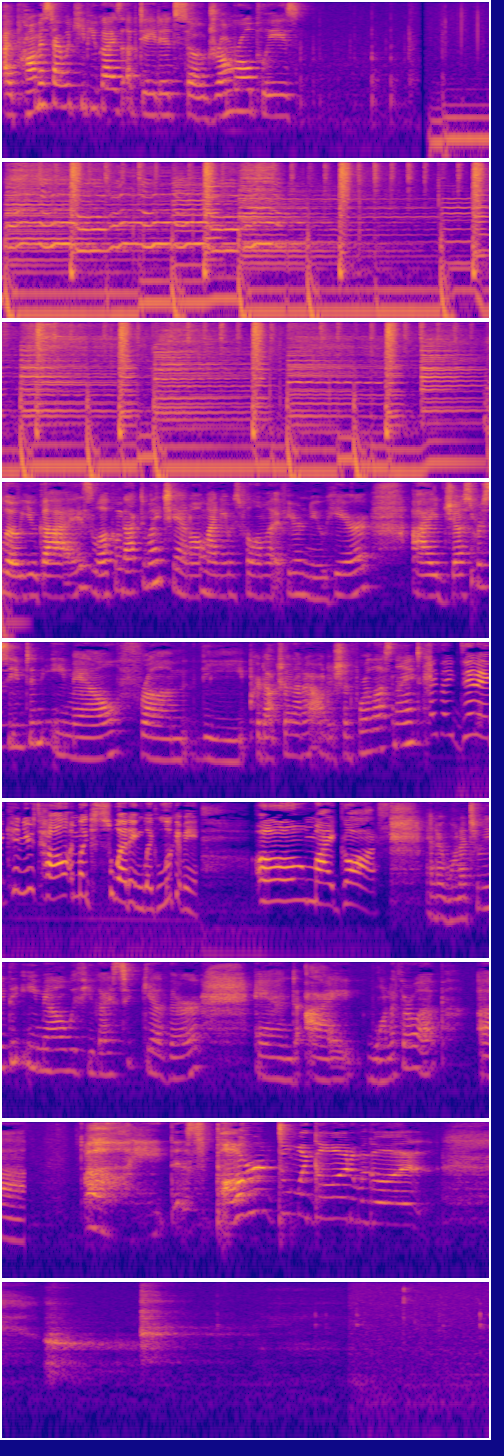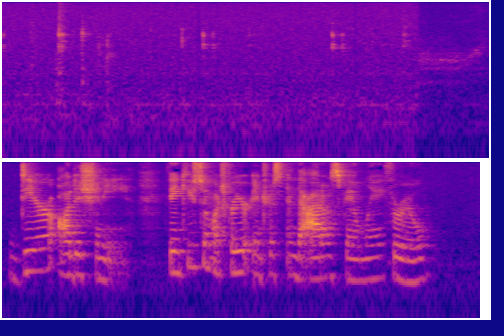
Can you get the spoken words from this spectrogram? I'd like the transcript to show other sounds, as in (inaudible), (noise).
I promised I would keep you guys updated, so drum roll please. Hello you guys, welcome back to my channel. My name is Paloma if you're new here. I just received an email from the production that I auditioned for last night. Guys, I did it. Can you tell? I'm like sweating. Like, look at me. Oh my gosh. And I wanted to read the email with you guys together and I want to throw up. Uh, oh, I hate this part. Oh my god, oh my god. Dear auditionee, thank you so much for your interest in the Addams family through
